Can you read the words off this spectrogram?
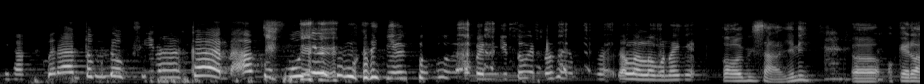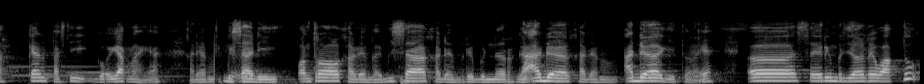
pihak berantem dong silakan aku punya semuanya gue pengen gituin kalau lo mau nanya Kalau misalnya nih, eh, oke lah, kan pasti goyang lah ya. Kadang bisa dikontrol, kadang nggak bisa, kadang bener-bener nggak ada, kadang ada gitu lah ya. Eh, seiring berjalannya waktu,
